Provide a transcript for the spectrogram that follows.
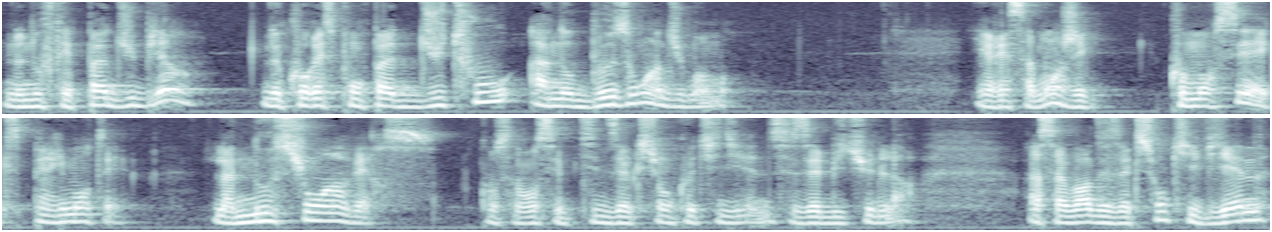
ne nous fait pas du bien, ne correspond pas du tout à nos besoins du moment. Et récemment, j'ai commencé à expérimenter la notion inverse concernant ces petites actions quotidiennes, ces habitudes-là, à savoir des actions qui viennent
